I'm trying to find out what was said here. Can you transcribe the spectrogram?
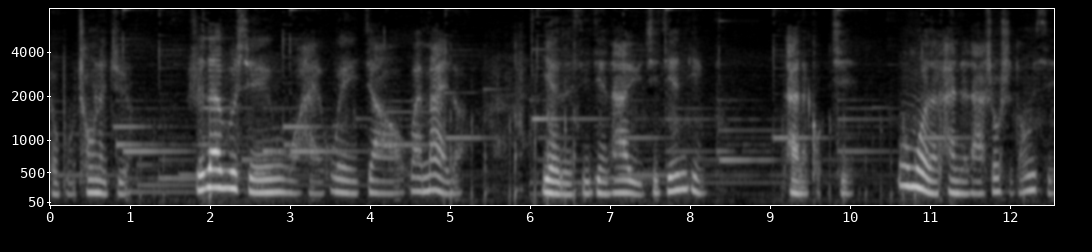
又补充了句：“实在不行，我还会叫外卖的。”叶子熙见他语气坚定，叹了口气，默默地看着他收拾东西。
